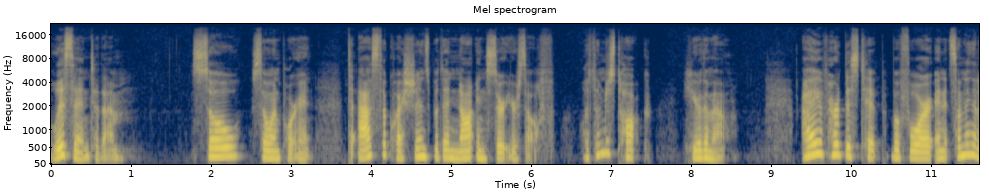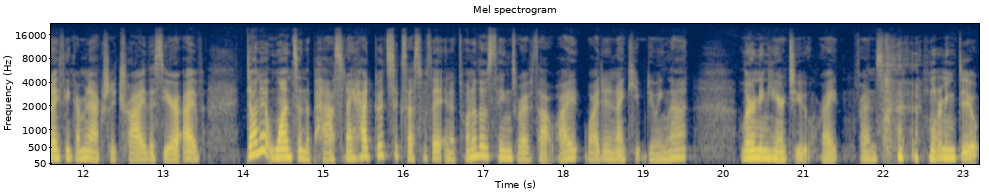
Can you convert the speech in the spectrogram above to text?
Listen to them. So, so important to ask the questions, but then not insert yourself. Let them just talk, hear them out. I have heard this tip before, and it's something that I think I'm going to actually try this year. I've done it once in the past and I had good success with it. And it's one of those things where I've thought, why, why didn't I keep doing that? Learning here too, right, friends? Learning too.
